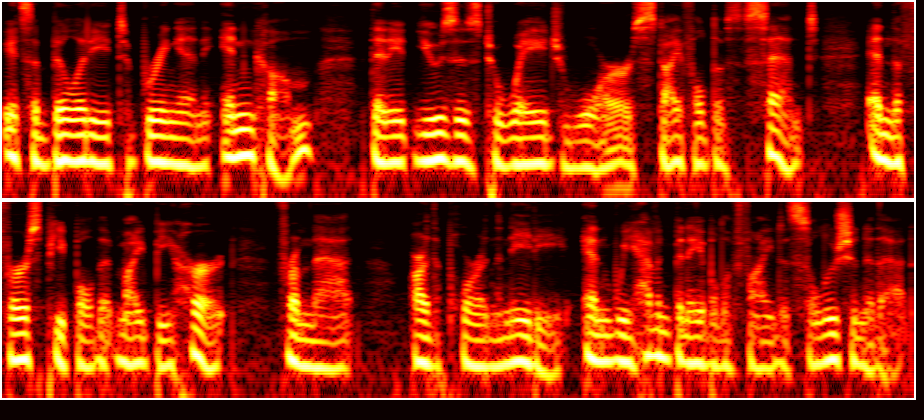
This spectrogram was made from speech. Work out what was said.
its ability to bring in income that it uses to wage war or stifle dissent. And the first people that might be hurt from that are the poor and the needy. And we haven't been able to find a solution to that.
